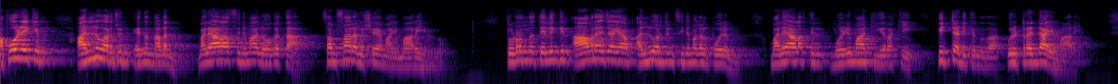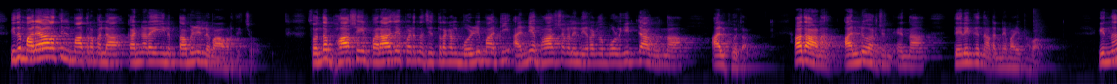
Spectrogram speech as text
അപ്പോഴേക്കും അല്ലു അർജുൻ എന്ന നടൻ മലയാള സിനിമാ ലോകത്ത് സംസാര വിഷയമായി മാറിയിരുന്നു. തുടർന്ന് തെലുങ്കിൽ ആവറേജായ അല്ലു അർജുൻ സിനിമകൾ പോലും മലയാളത്തിൽ മൊഴിമാറ്റി ഇറക്കി ഹിറ്റടിക്കുന്നത് ഒരു ട്രെൻഡായി മാറി. ഇത് മലയാളത്തിൽ മാത്രമല്ല കന്നഡയിലും തമിഴിലും ആവർത്തിച്ചു. സ്വന്തം ഭാഷയിൽ പരാജയപ്പെടുന്ന ചിത്രങ്ങൾ മൊഴിമാറ്റി അന്യഭാഷകളിൽ ഇറങ്ങുമ്പോൾ ഹിറ്റാകുന്ന അത്ഭുതം. അതാണ് അല്ലു അർജുൻ എന്ന തെലുങ്ക് നടന്റെ വൈഭവം. ഇന്ന്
